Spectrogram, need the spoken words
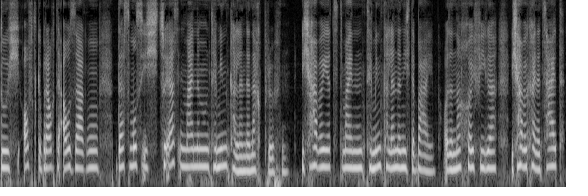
durch oft gebrauchte Aussagen, das muss ich zuerst in meinem Terminkalender nachprüfen ich habe jetzt meinen Terminkalender nicht dabei. Oder noch häufiger, ich habe keine Zeit.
